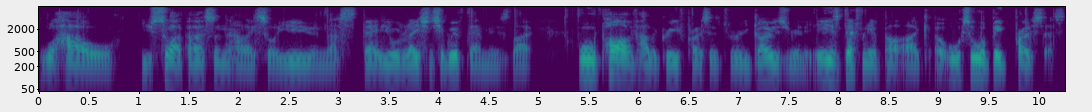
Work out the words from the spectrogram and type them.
what how you saw that person, how they saw you, and that's their, your relationship with them is like all part of how the grief process really goes. Really, it is definitely about like it's all a big process.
